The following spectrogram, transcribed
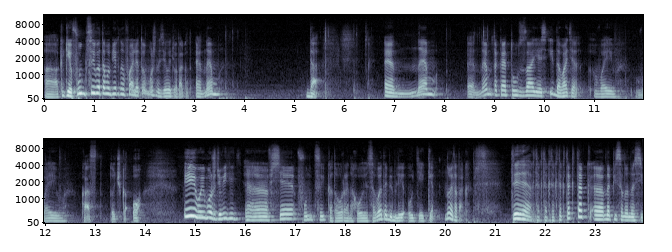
а, какие функции в этом объектном файле, то можно сделать вот так вот. nm, да, nm, nm такая тулза есть, и давайте wave, wavecast.o. И вы можете увидеть э, все функции, которые находятся в этой библиотеке. Ну, это так. Так, так, так, так, так, так, так. Э, написано на C++.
